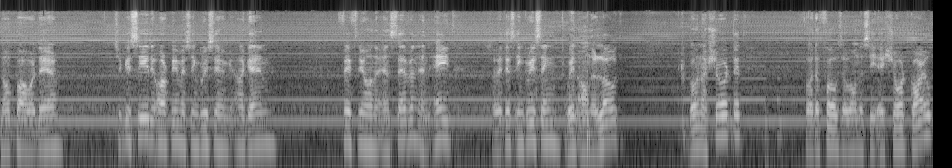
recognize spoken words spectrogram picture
No power there. So you can see the RPM is increasing again. 1507 and 8 so it is increasing. When on the load. Gonna short it. For the folks that want to see a short coil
